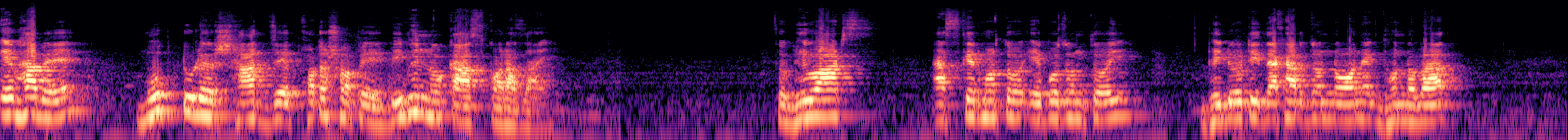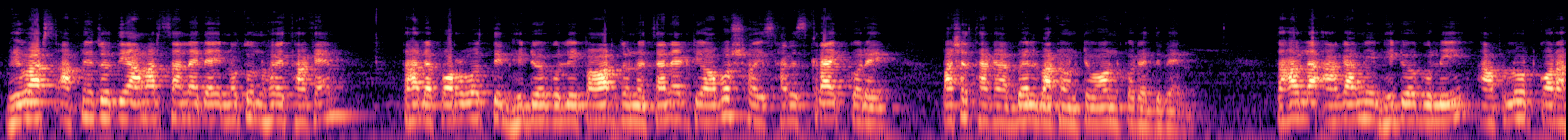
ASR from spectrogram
এভাবে মুভ টুলের সাহায্যে ফটোশপে বিভিন্ন কাজ করা যায়। তো ভিউয়ার্স আজকের মতো এ পর্যন্তই। ভিডিওটি দেখার জন্য অনেক ধন্যবাদ। ভিউয়ার্স আপনি যদি আমার চ্যানেলে নতুন হয়ে থাকেন, তাহলে পরবর্তী ভিডিওগুলি পাওয়ার জন্য চ্যানেলটি অবশ্যই সাবস্ক্রাইব করে পাশে থাকা বেল বাটনটি অন করে দিবেন। তাহলে আগামী ভিডিওগুলি আপলোড করার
